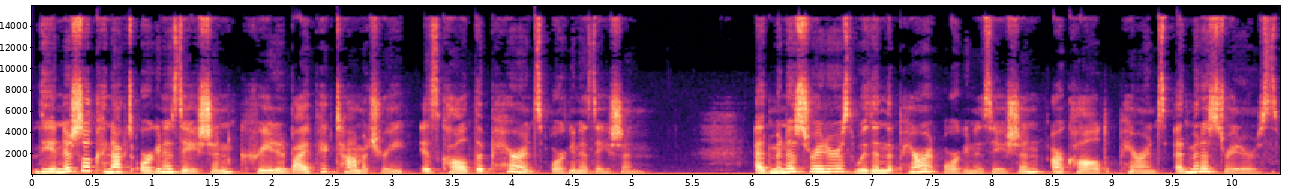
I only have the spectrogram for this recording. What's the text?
The initial Connect organization created by Pictometry is called the Parents Organization. Administrators within the parent organization are called Parent Administrators.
